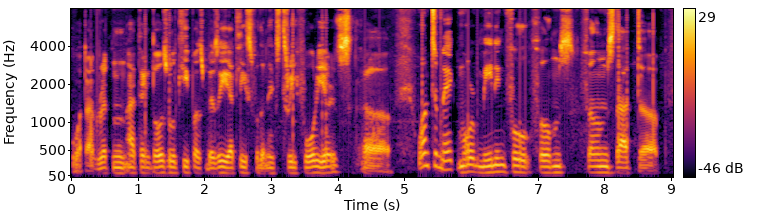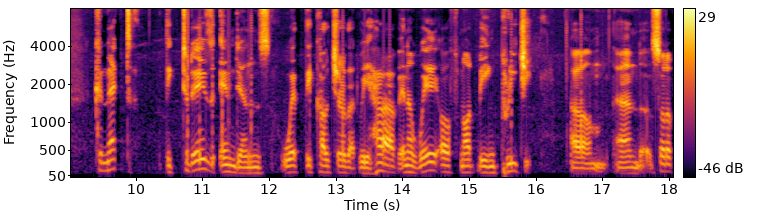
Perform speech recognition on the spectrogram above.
what I've written. I think those will keep us busy at least for the next three, four years. Uh, want to make more meaningful films, films that uh, connect the today's Indians with the culture that we have in a way of not being preachy. Um, and uh, sort of,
